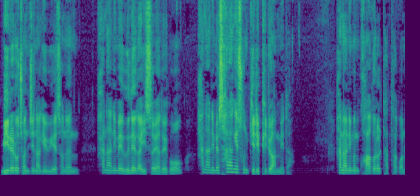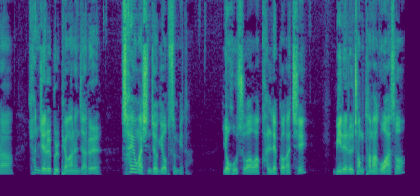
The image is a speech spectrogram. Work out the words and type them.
미래로 전진하기 위해서는 하나님의 은혜가 있어야 되고 하나님의 사랑의 손길이 필요합니다. 하나님은 과거를 탓하거나 현재를 불평하는 자를 사용하신 적이 없습니다. 여호수아와 관렙과 같이 미래를 정탐하고 와서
